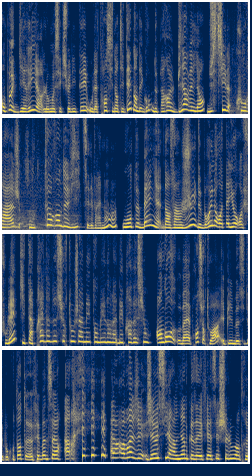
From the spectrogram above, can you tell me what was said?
on peut guérir l'homosexualité ou la transidentité dans des groupes de paroles bienveillants du style courage ou torrent de vie, c'est des vrais noms, hein, où on te baigne dans un jus de Bruno Rotaillot refoulé qui t'apprennent à ne surtout jamais tomber dans la dépravation. En gros, bah prends sur toi et puis bah, si t'es pas contente, euh, fais bonne sœur. Alors, Alors en vrai, j'ai aussi un lien que vous avez fait assez chelou entre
